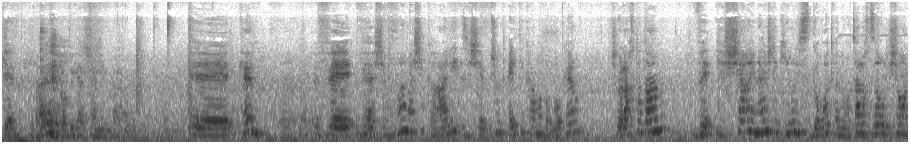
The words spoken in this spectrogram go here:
כן. נראה לי, לא בגלל שאני באה... אה, כן. ו- והשבוע מה שקרה לי זה שפשוט הייתי קמה בבוקר, שולחת אותם, וישר העיניים שלי כאילו נסגרות ואני רוצה לחזור לישון.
